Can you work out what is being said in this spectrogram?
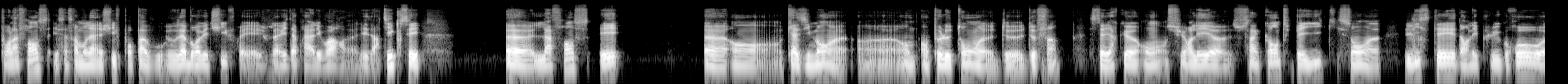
pour la France, et ça sera mon dernier chiffre pour pas vous, vous abreuver de chiffres, et je vous invite après à aller voir euh, les articles, c'est euh, la France est euh, en quasiment en, peloton de, de fin. C'est-à-dire que on, sur les 50 pays qui sont listés dans les plus gros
